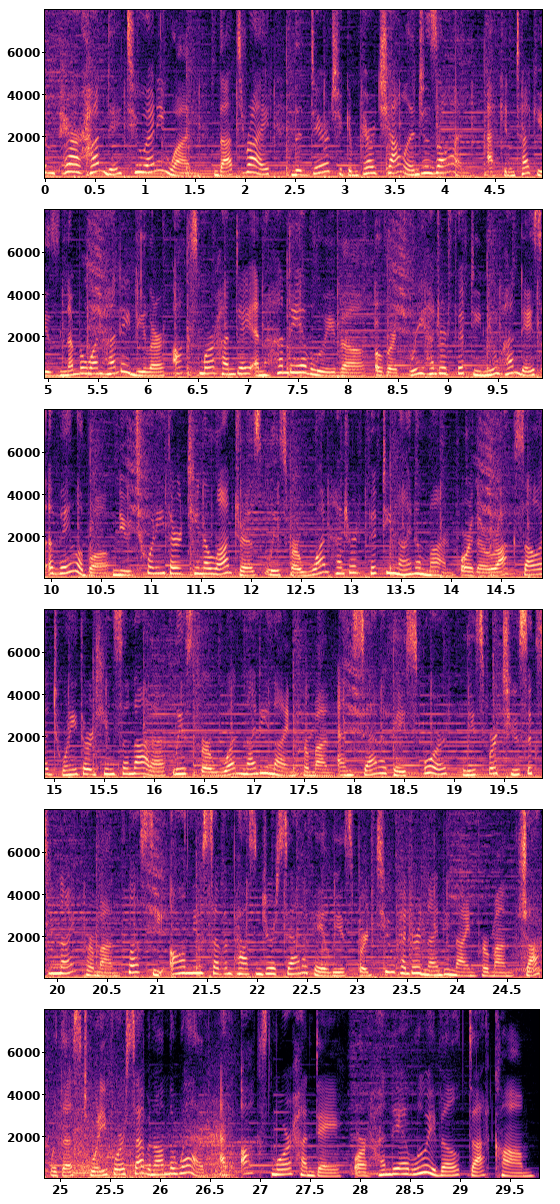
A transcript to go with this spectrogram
Compare Hyundai to anyone. That's right, the Dare to Compare challenge is on at Kentucky's number one Hyundai dealer, Oxmoor Hyundai and Hyundai of Louisville. Over 350 new Hyundais available. New 2013 Elantras lease for 159 a month, or the rock solid 2013 Sonata lease for 199 per month, and Santa Fe Sport lease for 269 per month. Plus the all-new seven-passenger Santa Fe lease for 299 per month. Shop with us 24/7 on the web at Oxmoor Hyundai or HyundaiofLouisville.com.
